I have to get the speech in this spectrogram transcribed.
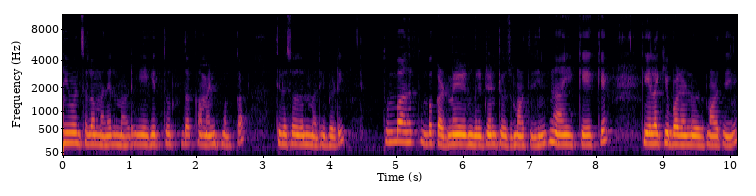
ನೀವೊಂದು ಸಲ ಮನೇಲಿ ಮಾಡಿ, ಹೇಗಿತ್ತು ಅಂತ ಕಮೆಂಟ್ ಮೂಲಕ ತಿಳಿಸೋದನ್ನು ಮರಿಬೇಡಿ. ತುಂಬ ಅಂದರೆ ತುಂಬ ಕಡಿಮೆ ಇಂಗ್ರೀಡಿಯೆಂಟ್ ಯೂಸ್ ಮಾಡ್ತಿದ್ದೀನಿ. ನಾ ಈ ಕೇಕ್ಗೆ ಏಲಕ್ಕಿ ಬಾಳೆಹಣ್ಣು ಯೂಸ್ ಮಾಡ್ತಿದ್ದೀನಿ.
